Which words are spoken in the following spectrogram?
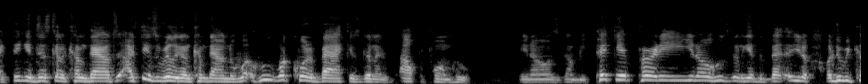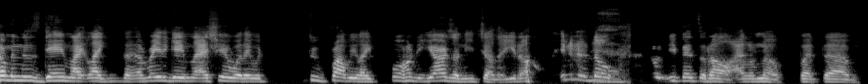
I think it's just going to come down to. I think it's really going to come down to what who what quarterback is going to outperform who. You know, it's going to be Pickett, Purdy? You know, who's going to get the best? You know, or do we come into this game like like the Raider game last year where they would do probably like 400 yards on each other? You know, even there's no, yeah. no defense at all. I don't know, but. um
